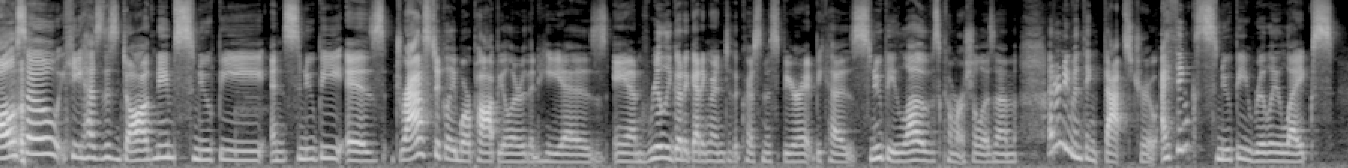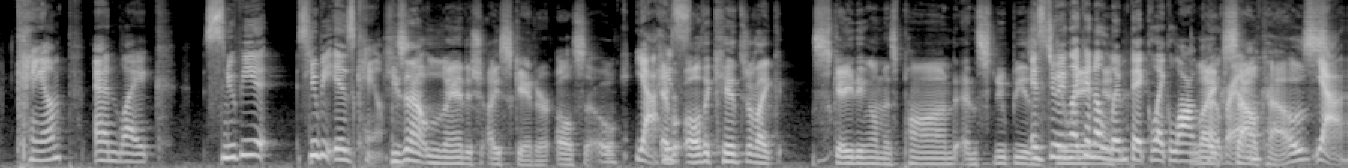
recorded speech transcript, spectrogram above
Also, he has this dog named Snoopy, and Snoopy is drastically more popular than he is, and really good at getting into the Christmas spirit because Snoopy loves commercialism. I don't even think that's true. I think Snoopy really likes camp and like Snoopy. Snoopy is camp. He's an outlandish ice skater, also. Yeah, all the kids are like skating on this pond, and Snoopy is, is doing, like an Olympic like long like program. Salchows. Yeah.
